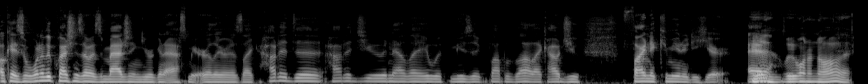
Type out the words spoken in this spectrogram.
Okay, so one of the questions I was imagining you were going to ask me earlier is like, how did the how did you in LA with music, blah blah blah, like how'd you find a community here? yeah, And we want to know all that.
